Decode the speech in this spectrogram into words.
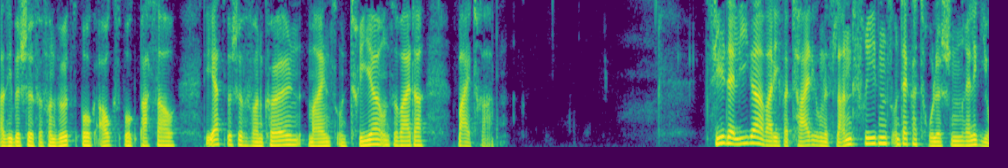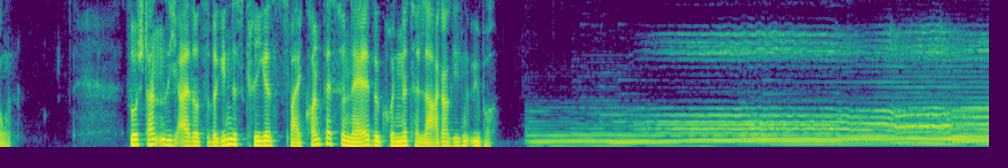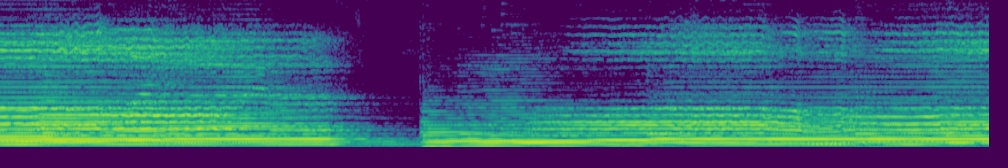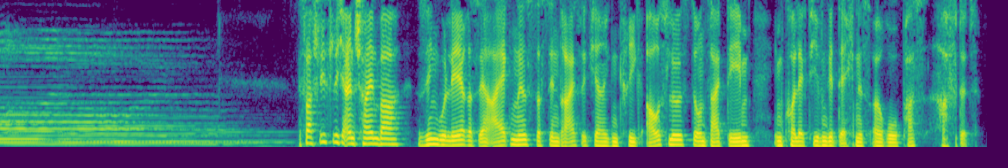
also die Bischöfe von Würzburg, Augsburg, Passau, die Erzbischöfe von Köln, Mainz und Trier und so weiter, beitraten. Ziel der Liga war die Verteidigung des Landfriedens und der katholischen Religion. So standen sich also zu Beginn des Krieges zwei konfessionell begründete Lager gegenüber. Es war schließlich ein scheinbar singuläres Ereignis, das den Dreißigjährigen Krieg auslöste und seitdem im kollektiven Gedächtnis Europas haftet.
